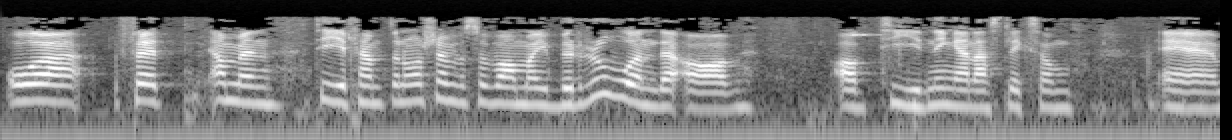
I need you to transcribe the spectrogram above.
Och för ja, men 10-15 år sedan så var man ju beroende av, av tidningarnas liksom, eh,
